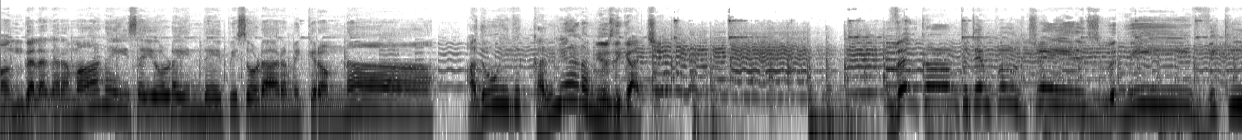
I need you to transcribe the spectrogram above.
மங்களகரமான இசையோட இந்த எபிசோட் ஆரம்பிக்கிறோம்னா அதுவும் இது கல்யாண மியூசிக் ஆச்சு. Welcome to Temple Trails with me Vicky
